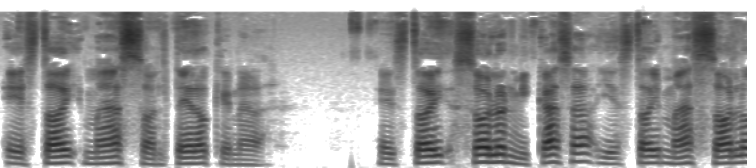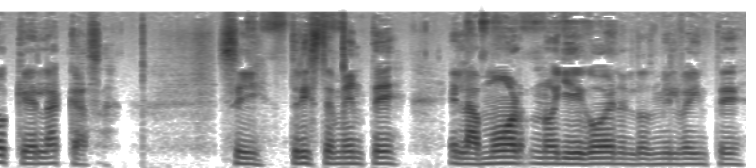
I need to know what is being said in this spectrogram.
Estoy más soltero que nada. Estoy solo en mi casa y estoy más solo que la casa. Sí, tristemente el amor no llegó en el 2020.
